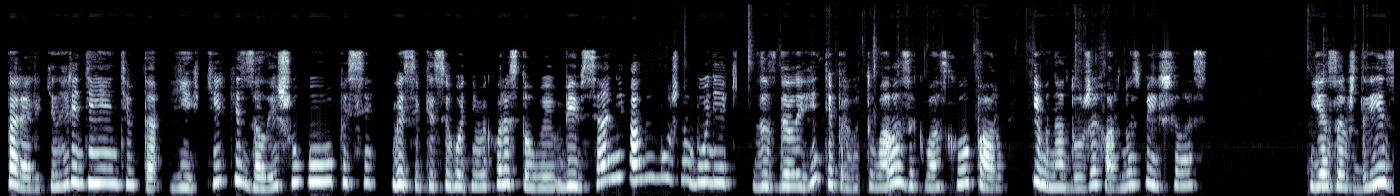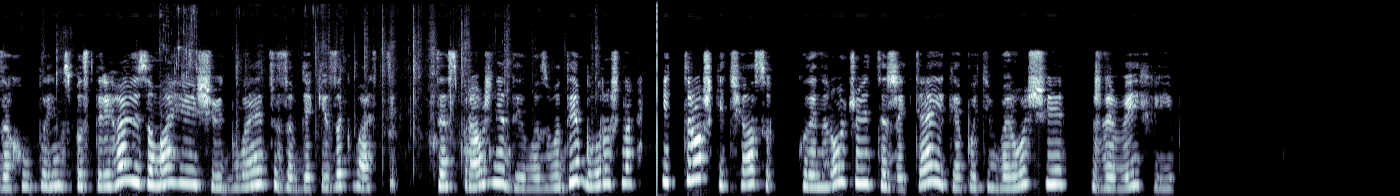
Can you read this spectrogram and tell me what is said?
Перелік інгредієнтів та їх кількість залишу у описі. Висівки сьогодні використовую вівсяні, але можна будь-які. Заздалегідь я приготувала закваску опару, і вона дуже гарно збільшилась. Я завжди з захопленням спостерігаю за магією, що відбувається завдяки заквасці. Це справжнє диво з води, борошна і трошки часу, коли народжується життя, яке потім вирощує живий хліб.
